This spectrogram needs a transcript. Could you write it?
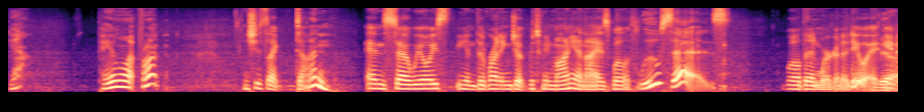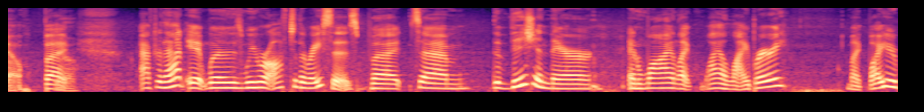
yeah, pay him up front. And she's like, Done. And so we always, you know, the running joke between Manya and I is, Well, if Lou says, well, then we're going to do it, Yeah, you know. But yeah. after that, it was, we were off to the races. But um, the vision there and why, like, why a library? Like, why your,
